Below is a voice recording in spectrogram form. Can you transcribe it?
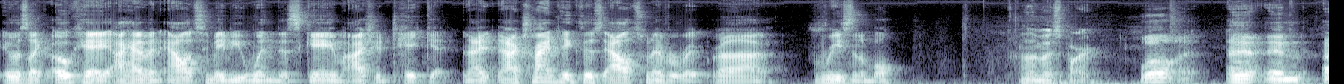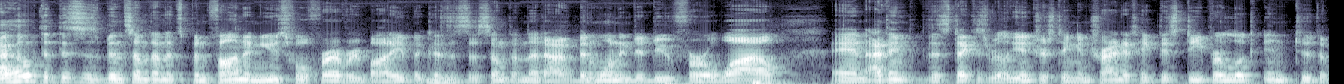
it was like, okay, I have an out to maybe win this game. I should take it. And I, and I try and take those outs whenever uh, reasonable, for the most part. Well, and I hope that this has been something that's been fun and useful for everybody because mm-hmm. this is something that I've been wanting to do for a while. And I think this deck is really interesting in trying to take this deeper look into the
